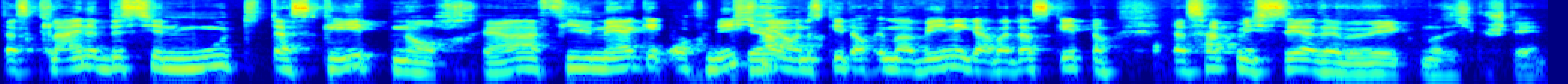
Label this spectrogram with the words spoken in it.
das kleine bisschen Mut, das geht noch. Ja, viel mehr geht auch nicht ja. mehr und es geht auch immer weniger, aber das geht noch. Das hat mich sehr, sehr bewegt, muss ich gestehen.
